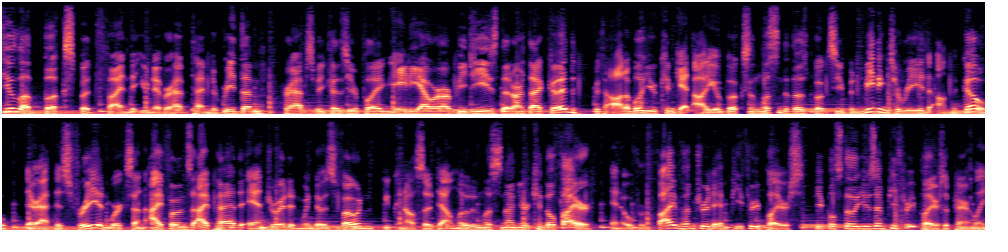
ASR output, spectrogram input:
Do you love books but find that you never have time to read them? Perhaps because you're playing 80 hour RPGs that aren't that good? With Audible, you can get audiobooks and listen to those books you've been meaning to read on the go. Their app is free and works on iPhones, iPad, Android, and Windows Phone. You can also download and listen on your Kindle Fire. And over 500 MP3 players. People still use MP3 players, apparently.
